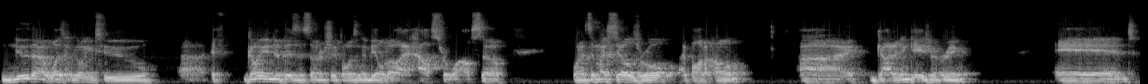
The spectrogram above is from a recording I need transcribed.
knew that I wasn't going to, uh, if going into business ownership, I wasn't going to be able to buy a house for a while. So when I was in my sales role, I bought a home. I got an engagement ring and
